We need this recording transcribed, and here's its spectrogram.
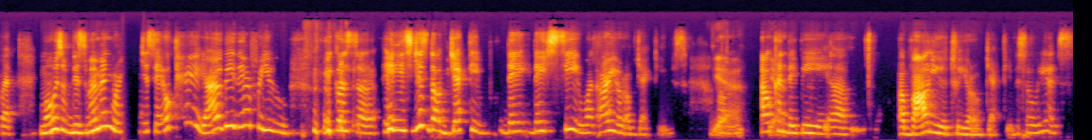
But most of these women were just say, okay, I'll be there for you, because uh, it's just the objective. They they see what are your objectives. Yeah. Um, how yeah. can they be um, a value to your objective? So yes.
